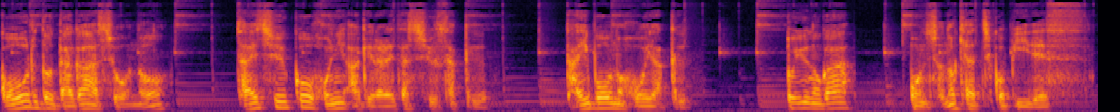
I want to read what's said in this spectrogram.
ゴールド・ダガー賞の最終候補に挙げられた終作待望の翻訳というのが本書のキャッチコピーです。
